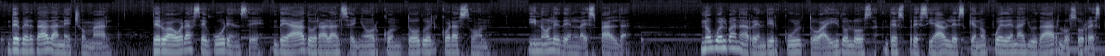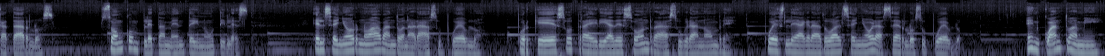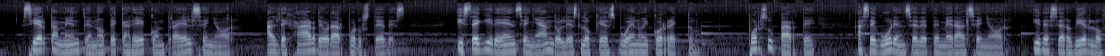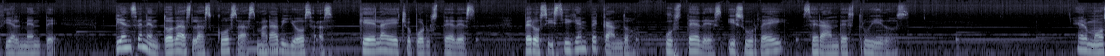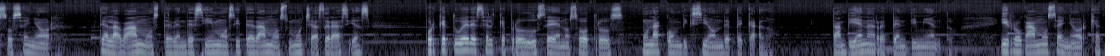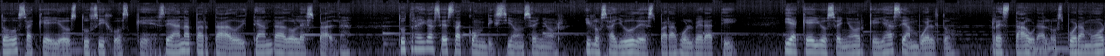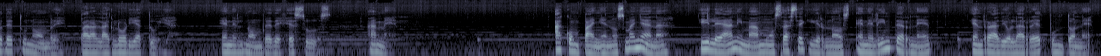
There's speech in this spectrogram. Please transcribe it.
De verdad han hecho mal, pero ahora asegúrense de adorar al Señor con todo el corazón y no le den la espalda no vuelvan a rendir culto a ídolos despreciables que no pueden ayudarlos o rescatarlos. Son completamente inútiles. El Señor no abandonará a su pueblo, porque eso traería deshonra a su gran nombre, pues le agradó al Señor hacerlo su pueblo. En cuanto a mí, ciertamente no pecaré contra el Señor al dejar de orar por ustedes, y seguiré enseñándoles lo que es bueno y correcto. Por su parte, Asegúrense de temer al Señor y de servirlo fielmente. Piensen en todas las cosas maravillosas que Él ha hecho por ustedes, pero si siguen pecando, ustedes y su rey serán destruidos. Hermoso Señor, te alabamos, te bendecimos y te damos muchas gracias porque tú eres el que produce en nosotros una convicción de pecado, también arrepentimiento. Y rogamos, Señor, que a todos aquellos tus hijos que se han apartado y te han dado la espalda, tú traigas esa convicción, Señor, y los ayudes para volver a ti. Y aquellos, Señor, que ya se han vuelto, restáuralos por amor de tu nombre, para la gloria tuya. En el nombre de Jesús. Amén. Acompáñenos mañana y le animamos a seguirnos en el internet en radiolared.net.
